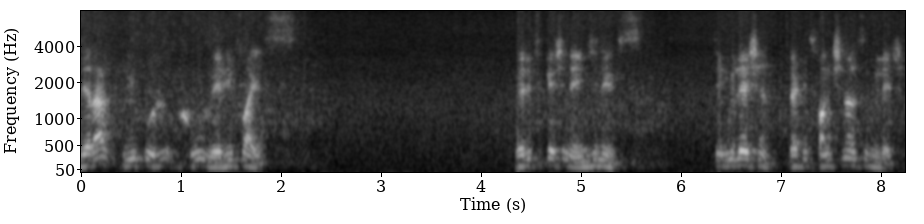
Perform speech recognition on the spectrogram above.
there are people who verifies, verification engineers, simulation, that is functional simulation.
